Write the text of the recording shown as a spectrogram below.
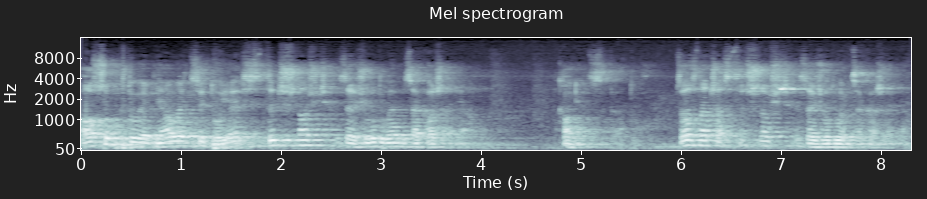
osób, które miały, cytuję, styczność ze źródłem zakażenia. Koniec cytatu. Co oznacza styczność ze źródłem zakażenia?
